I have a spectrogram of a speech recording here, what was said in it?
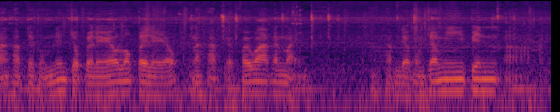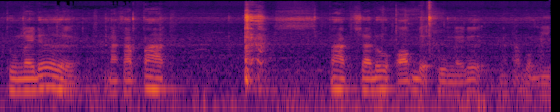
นะครับ แต่ผมเล่นจบไปแล้วลบไปแล้วนะครับเดี๋ยวค่อยว่ากันใหม่นะครับเดี๋ยวผมจะมีเป็นทูมไรเดอร์นะครับภาค ภาค Shadow of the Tomb Raider นะครับผมมี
